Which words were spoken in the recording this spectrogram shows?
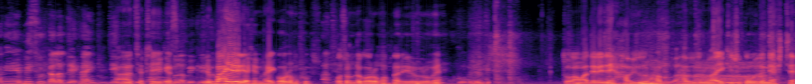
আগে বিস্কুট কালার দেখাই আচ্ছা ঠিক আছে। বাইরে আসেন ভাই গরম খুব প্রচণ্ড গরম আপনার এই রুমে তো আমাদের এই যে হাবিবুর হাব- হাবিবুর ভাই কিছু কবুতর নিয়ে আসছে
